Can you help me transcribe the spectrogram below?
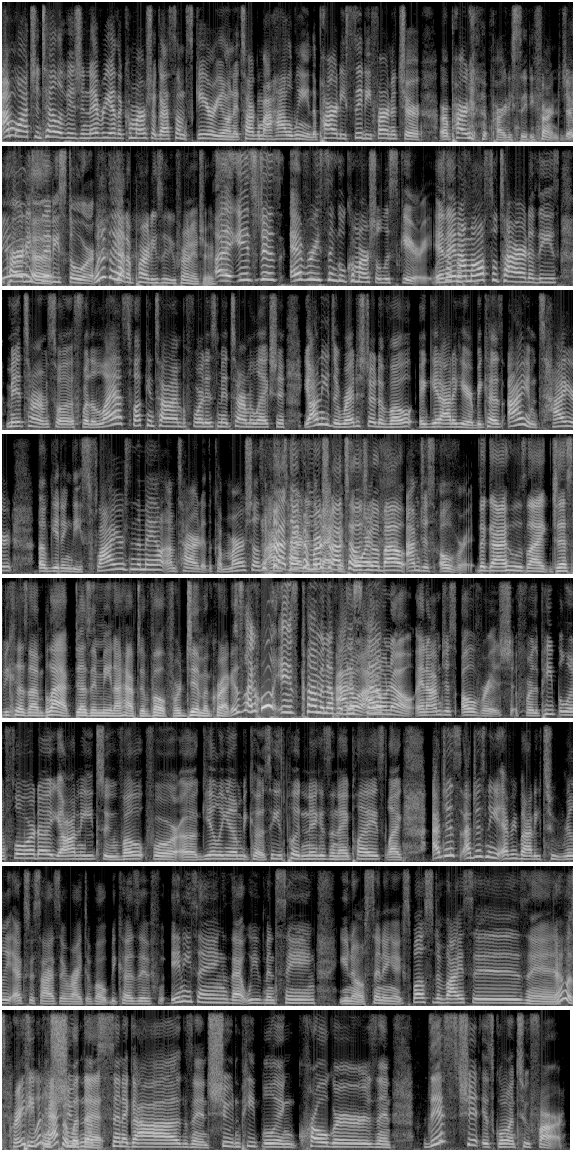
I'm watching television. Every other commercial got something scary on it, talking about Halloween. The Party City Furniture or Party Party City Furniture, Party City Store. What if they had a Party City furniture? Uh, it's just every single commercial is scary. and then of- I'm also tired of these midterms. So for the last fucking time before this midterm election, y'all need to register to vote and get out of here because I am tired of getting these flyers in the mail. I'm tired of the commercials. I'm That tired of the commercial I told you about- I'm just over it. the guy who's like, just because I'm black doesn't mean I have to vote for Democrat. It's like, who is coming up with I this stuff? I don't know, and I'm just over it. For the people in Florida, y'all need to vote for uh, Gillum because he's putting niggas in a place. Like, I just, I just need everybody to really exercise their right to vote because if anything that we've been seeing, you know, sending explosive devices and That was crazy. What happened with that? synagogues and shooting people in Kroger's, and this shit is going too far.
